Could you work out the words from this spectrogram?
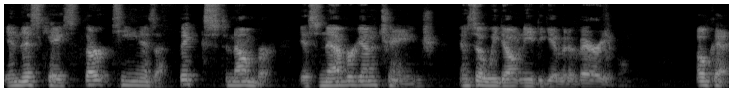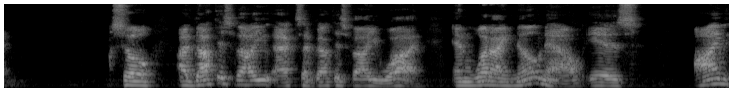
In this case, 13 is a fixed number. It's never going to change, and so we don't need to give it a variable. Okay, so I've got this value x, I've got this value y, and what I know now is I'm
